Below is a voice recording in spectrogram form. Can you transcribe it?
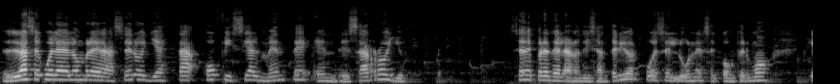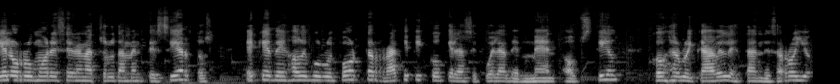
La secuela del Hombre de Acero ya está oficialmente en desarrollo. Se desprende de la noticia anterior, pues el lunes se confirmó que los rumores eran absolutamente ciertos. Es que The Hollywood Reporter ratificó que la secuela de Man of Steel con Henry Cavill está en desarrollo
